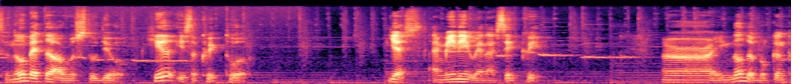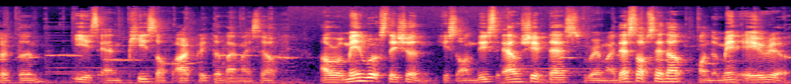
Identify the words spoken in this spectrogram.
To know better our studio, here is a quick tour. Yes, I mean it when I say quick. Uh, ignore the broken curtain, it is an piece of art created by myself. Our main workstation is on this L-shaped desk where my desktop set up on the main area,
